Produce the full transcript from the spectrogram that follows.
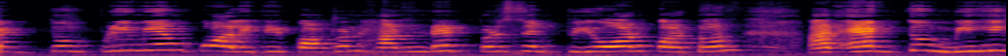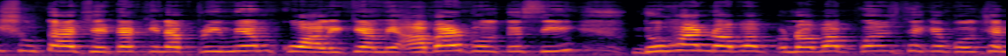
একদম প্রিমিয়াম কোয়ালিটির cotton hundred percent pure cotton আর একদম মিহি সুতা যেটা কিনা প্রিমিয়াম কোয়ালিটি আমি আবার বলতেছি দোহা নবাব নবাবগঞ্জ থেকে বলছেন,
